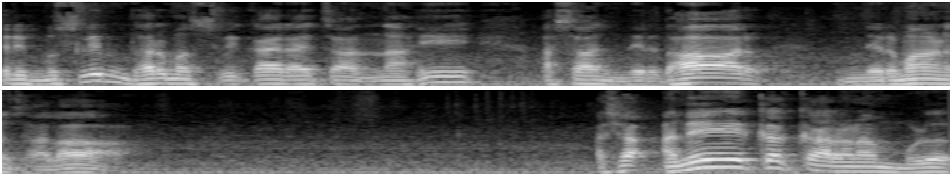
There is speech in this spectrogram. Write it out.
तरी मुस्लिम धर्म स्वीकारायचा नाही असा निर्धार निर्माण झाला. अशा अनेक कारणांमुळं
